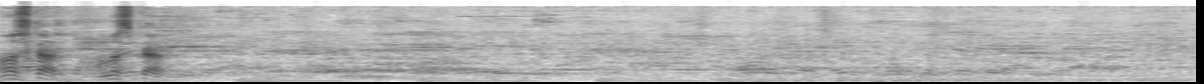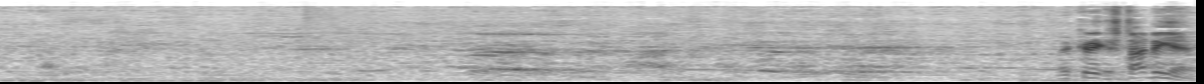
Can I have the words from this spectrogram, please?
నమస్కారం నమస్కారం. ఎక్కడికి స్టార్టింగ్?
